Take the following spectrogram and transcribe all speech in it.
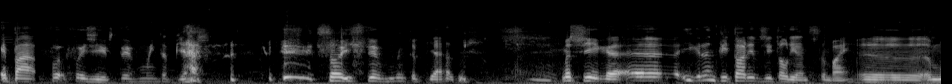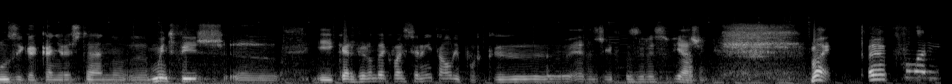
epá, foi, foi giro, teve muita piada. Só isso teve muita piada. Mas chega, ah, e grande vitória dos italianos também. Ah, a música que ganhou este ano, ah, muito fixe. e quero ver onde é que vai ser em Itália, porque era giro fazer essa viagem. Bem, ah, por falar em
